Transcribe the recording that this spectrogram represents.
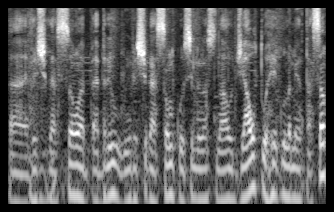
A investigação, abriu investigação do Conselho Nacional de Autorregulamentação,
